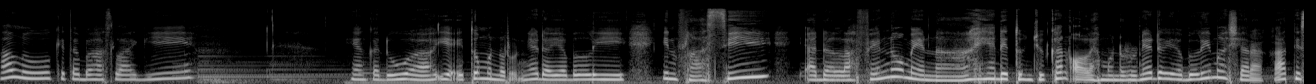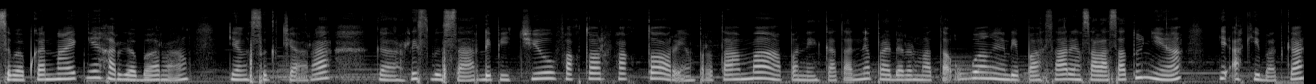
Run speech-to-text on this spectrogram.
lalu kita bahas lagi yang kedua, yaitu menurunnya daya beli. Inflasi adalah fenomena yang ditunjukkan oleh menurunnya daya beli masyarakat disebabkan naiknya harga barang yang secara garis besar dipicu faktor-faktor. Yang pertama, peningkatannya peredaran mata uang yang di pasar yang salah satunya diakibatkan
